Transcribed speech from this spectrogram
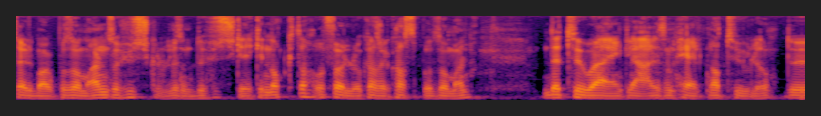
Ser du tilbake på sommeren, så husker du liksom Du husker ikke nok, da, og føler du kanskje kaste på sommeren. Det tror jeg egentlig er liksom helt naturlig. Du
